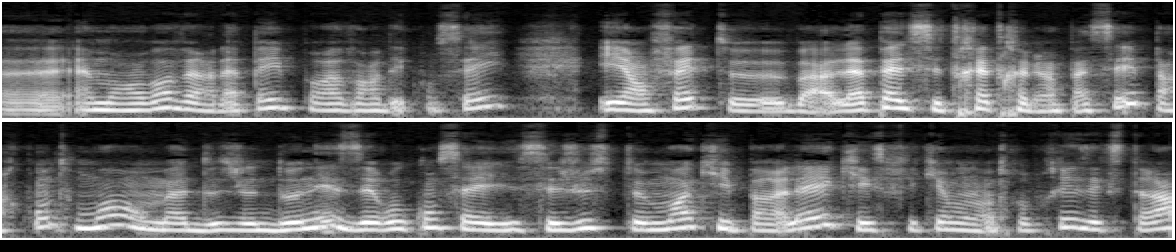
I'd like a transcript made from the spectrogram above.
euh, elle me renvoie vers l'appel pour avoir des conseils. Et en fait, euh, bah, l'appel s'est très très bien passé. Par contre, moi, on m'a donné zéro conseil. C'est juste moi qui parlais, qui expliquais mon entreprise, etc.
